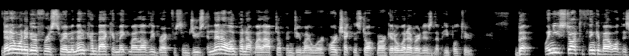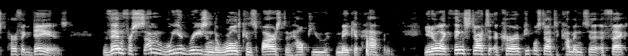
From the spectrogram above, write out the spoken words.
Then I want to go for a swim and then come back and make my lovely breakfast and juice. And then I'll open up my laptop and do my work or check the stock market or whatever it is that people do. But when you start to think about what this perfect day is, then for some weird reason, the world conspires to help you make it happen. You know, like things start to occur, people start to come into effect.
